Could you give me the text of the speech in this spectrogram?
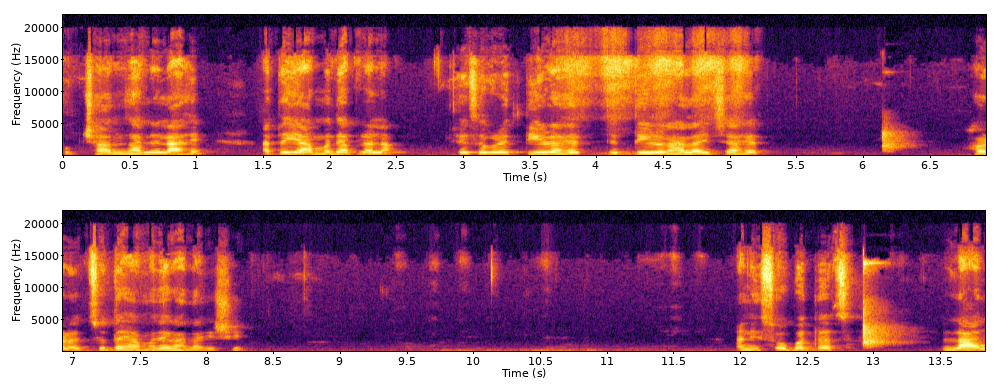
खूप छान झालेलं आहे. आता यामध्ये आपल्याला हे सगळे तीळ आहेत ते तीळ घालायचे आहेत. हळद सुद्धा यामध्ये घालायची. आणि सोबतच लाल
